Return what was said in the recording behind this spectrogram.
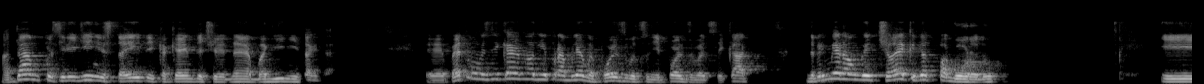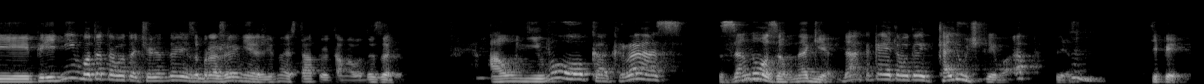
а там посередине стоит и какая-нибудь очередная богиня и так далее. Э, поэтому возникают многие проблемы, пользоваться, не пользоваться и как. Например, он говорит, человек идет по городу, и перед ним вот это вот очередное изображение, очередная статуя там Авадезера. А у него как раз заноза в ноге, да, какая-то вот колючка его, ап, лезет. Теперь,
